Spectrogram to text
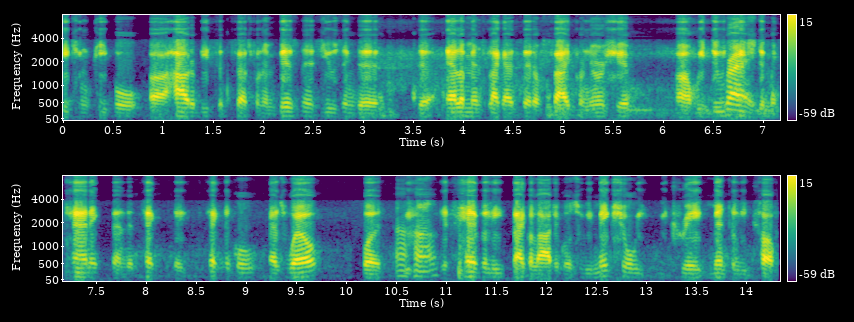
teaching people uh, how to be successful in business using the, the elements, like I said, of psypreneurship. Uh, we do right. teach the mechanics and the, tech, the technical as well, but uh-huh. it's heavily psychological. So we make sure we, we create mentally tough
